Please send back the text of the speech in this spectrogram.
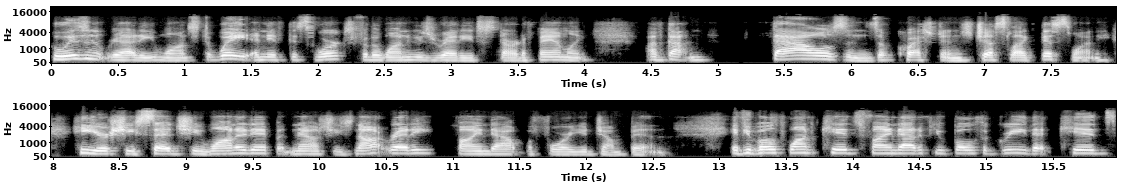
who isn't ready wants to wait. And if this works for the one who's ready to start a family. I've gotten thousands of questions just like this one. He or she said she wanted it, but now she's not ready. Find out before you jump in. If you both want kids, find out if you both agree that kids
